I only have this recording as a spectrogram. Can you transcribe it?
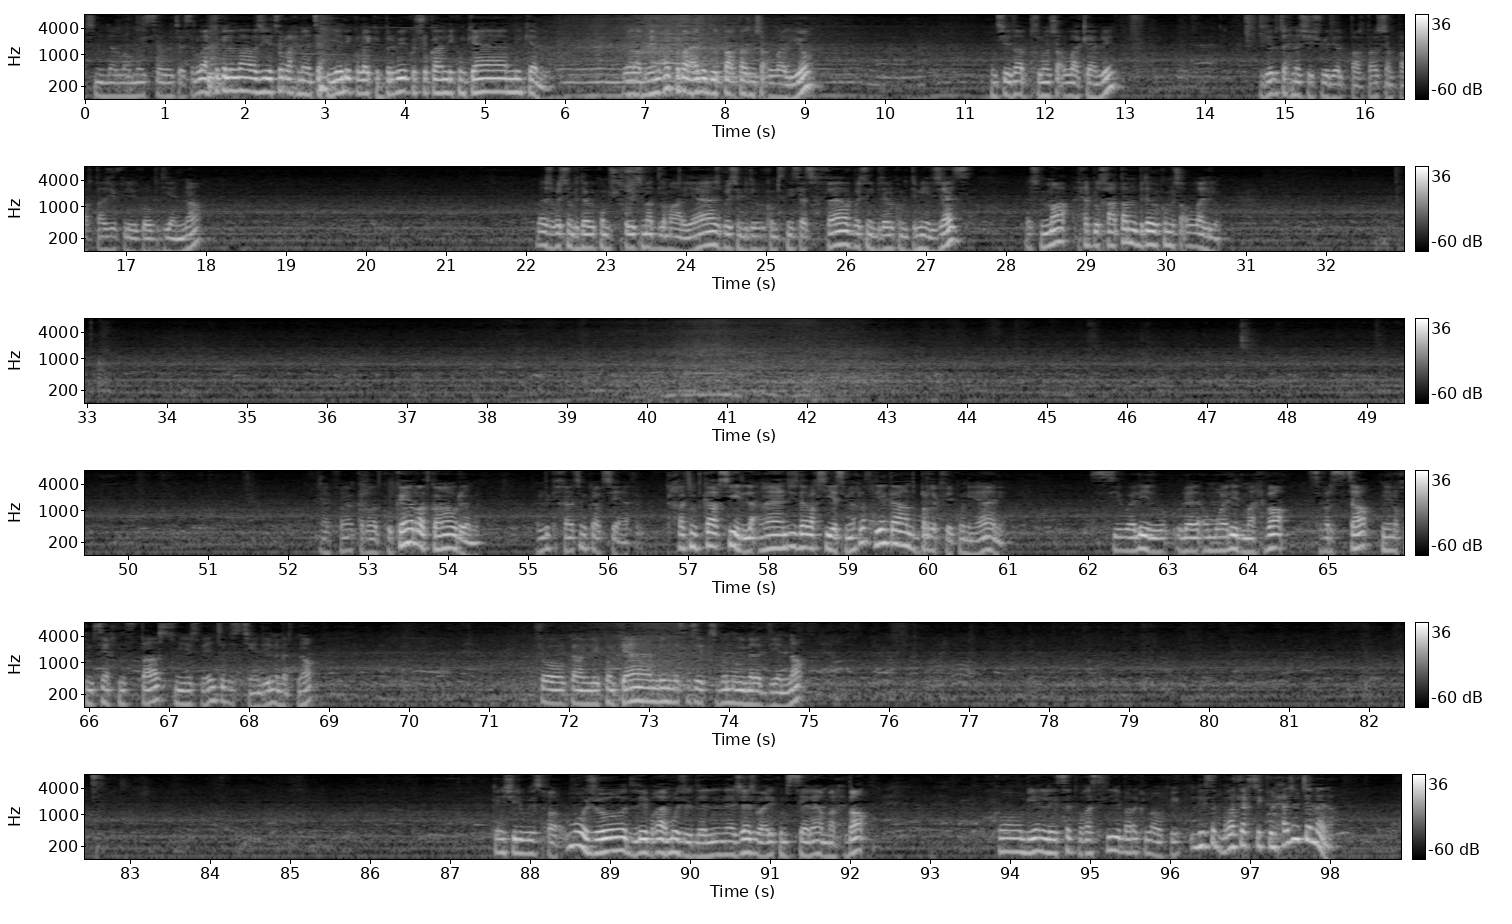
بسم الله اللهم يسر ويتعسر الله يحفظك لاله رجية الرحمن. تحية لك والله يكبر بك وشكرا لكم كاملين كاملين يلا بغينا أكبر عدد ال partage إن شاء الله اليوم. انتظار تدخلوا إن شاء الله كاملين. نديرو حتى حنا شي شوية ديال ال partage تنبارطاجيو في les groupes ديالنا. باش بغيتو نبداو لكم بالخويتمات د ال mariage بغيتو نبداو لكم سنيسات خفاف بغيتو نبداو لكم الدمليجات باش ما حب الخاطر نبداو لكم إن شاء الله اليوم. عافاك الرادكو كاين رادكو أنا نوريهم عندك خاتم Cartier عافاك خاتم Cartier لا. ما عنديش دابا أختي ياسمين. خلاص ديالك راه ندبر لك فيه كوني هاني. سي وليد ولا أم وليد مرحبا. صفر ستة اثنين وخمسين خمسطاش ثمانية وسبعين ثلاثة وستين. ديال نمرتنا. شكرا لكم كاملين. الناس اللي تكتبوا النويمرات ديالنا. كاين شي لويز حر موجود اللي بغاه موجود. لالة نجاة وعليكم السلام. مرحبا. combien les sept bracelets بارك الله فيك. les sept bracelets أختي كل حاجة وثمنها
